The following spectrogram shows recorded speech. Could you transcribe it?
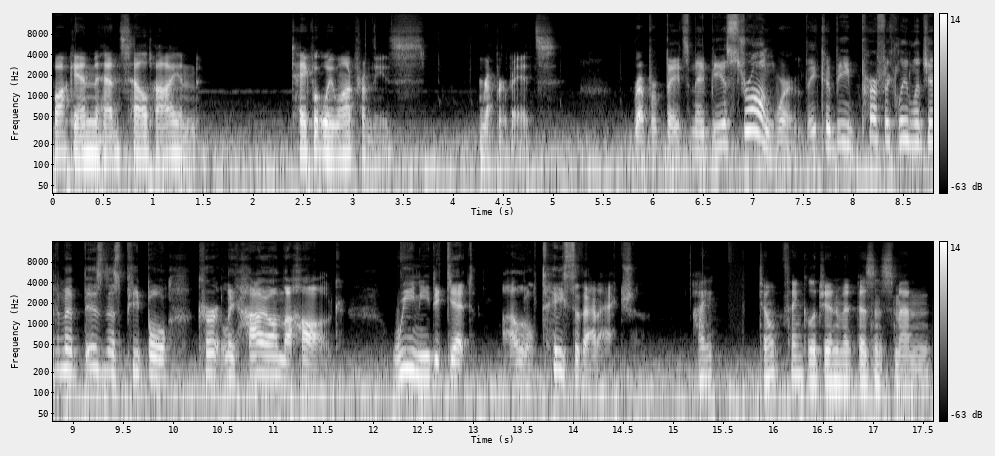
walk in, heads held high, and take what we want from these reprobates. Reprobates may be a strong word. They could be perfectly legitimate business people currently high on the hog. We need to get a little taste of that action. I don't think legitimate businessmen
